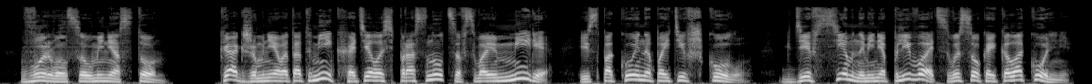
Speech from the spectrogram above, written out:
— вырвался у меня стон. Как же мне в этот миг хотелось проснуться в своем мире и спокойно пойти в школу, где всем на меня плевать с высокой колокольни.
